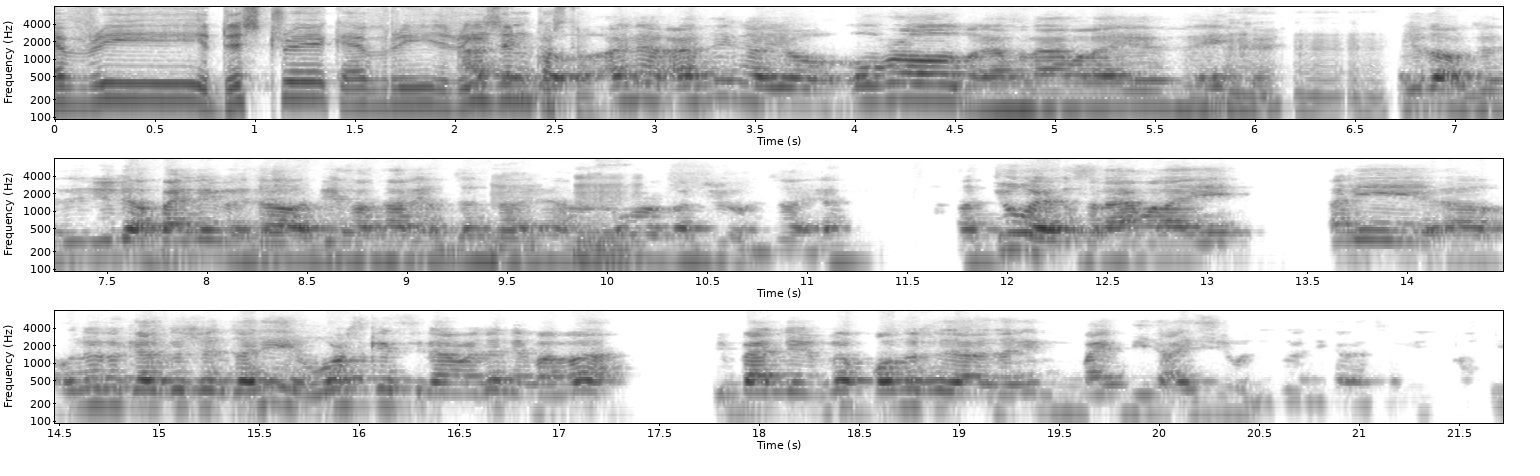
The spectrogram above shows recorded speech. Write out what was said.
every district, every region कस्तो? होइन आई थिङ्क यो ओभरअल भनेको छ मलाई है? यो त यो त पेन्डेमिक हुन्छ देश अनुसार नै हुन्छ नि त होइन? ओभरअल कन्ट्री हुन्छ होइन? त्यो भएर जस्तो लाग्यो मलाई। अनि उनीहरूको क्यालकुलेसन चाहिँ नि वर्स्ट केस सिनेमामा चाहिँ नेपालमा यो पेन्डेमिकमा पन्ध्र सयजना चाहिँ माइट बी आइसियु भन्ने कुरा निकालेको छ कि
